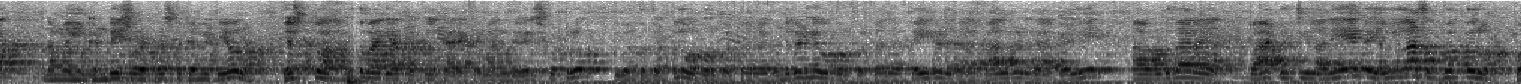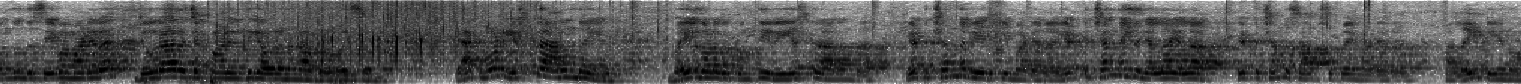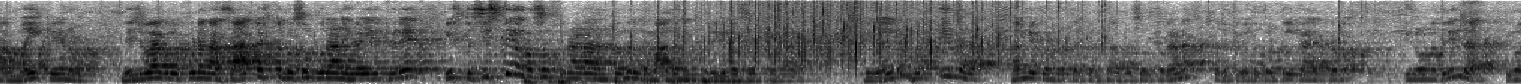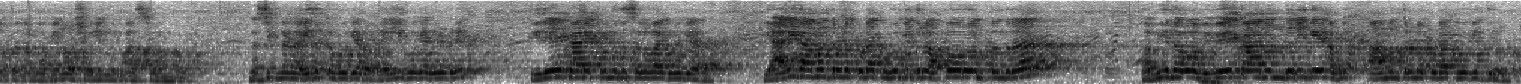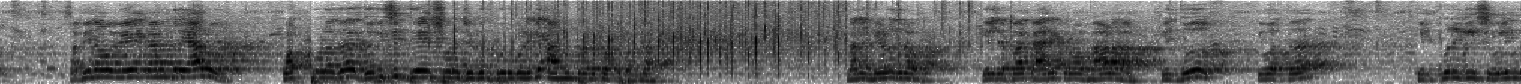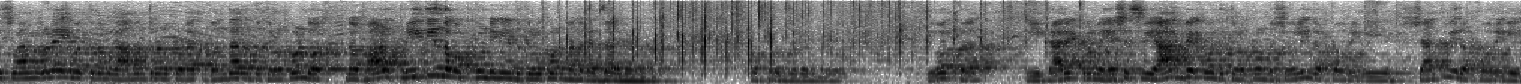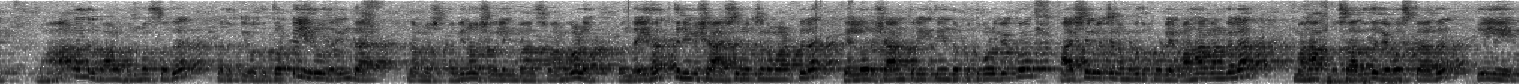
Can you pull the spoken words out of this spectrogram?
ನಮ್ಮ ಈ ಖಂಡೇಶ್ವರ ಟ್ರಸ್ಟ್ ಕಮಿಟಿಯವರು ಎಷ್ಟು ಅದ್ಭುತವಾಗಿ ಆ ತೊಟ್ಟಲು ಕಾರ್ಯಕ್ರಮ ನೆರವೇರಿಸಿಕೊಟ್ರು. ಇವತ್ತು ತೊಟ್ಟಲು ಒಬ್ಬರು ಕೊಟ್ಟಾರ ಗುಂಡುಗಡ್ಗೆ ಒಬ್ಬರು ಕೊಟ್ಟಾರ, ಕೈಗಡ್ಗ, ಕಾಲ್ಗಡ್ಗ, ಬೆಳ್ಳಿ, ಆ ಹುಡುಗಾರ ಪಾಟಿ, ಚೀಲ, ಅನೇಕ ಎಲ್ಲ ಸದ್ಭಕ್ತರು ಒಂದೊಂದು ಸೇವಾ ಮಾಡ್ಯಾರ. ಜೋರಾದ ಚಪ್ಪಾಳೆಯೊಂದಿಗೆ ಅವರನ್ನು ನಾವು ಗೌರವಿಸೋಣ. ಯಾಕೆ ನೋಡ್ರಿ, ಎಷ್ಟು ಆನಂದ ಇಲ್ಲಿ. ಬಯಲದೊಳಗೆ ಕುಂತೀವಿ, ಎಷ್ಟು ಆನಂದ. ಎಷ್ಟು ಚಂದ ವೇದಿಕೆ ಮಾಡ್ಯಾರ, ಎಷ್ಟು ಚಂದ ಇದನ್ನೆಲ್ಲ ಎಲ್ಲ ಎಷ್ಟು ಚಂದ ಸಾಫ್ ಸಫಾಯಿ ಮಾಡ್ಯಾರ. ಆ ಲೈಟ್ ಏನು, ಆ ಮೈಕ್ ಏನು, ನಿಜವಾಗ್ಲೂ ಕೂಡ ನಾನು ಸಾಕಷ್ಟು ಬಸವ ಪುರಾಣ ಹೇಳಿದ ಕರೆ, ಇಷ್ಟು ಶಿಸ್ತಿನ ಬಸವ ಪುರಾಣ ಅಂತಂದ್ರೆ ಅದು ಮಾದನಿಂತರಿಗೆ ಬಸವ ಪುರಾಣ. ನೀವೆಲ್ಲರೂ ಭಕ್ತಿಯಿಂದ ಹಮ್ಮಿಕೊಂಡಿರ್ತಕ್ಕಂಥ ಬಸವ ಪುರಾಣ, ಅದಕ್ಕೆ ಇವತ್ತು ತೊಟ್ಟಲು ಕಾರ್ಯಕ್ರಮ. ಇರೋದ್ರಿಂದ ಇವತ್ತು ನಮ್ಮ ಅಭಿನವ ಶಿವಲಿಂಗ ಮಹಾಸ್ವಾಮಿಗಳು. ನಸಿಕ್ನಾಗ ಐದಕ್ಕೆ ಹೋಗ್ಯಾರ ಅವ್ರು. ಎಲ್ಲಿಗೆ ಹೋಗ್ಯಾರ ಹೇಳ್ರಿ? ಇದೇ ಕಾರ್ಯಕ್ರಮದ ಸಲುವಾಗಿ ಹೋಗ್ಯಾರ ಯಾರಿಗೆ ಆಮಂತ್ರಣ ಕೊಡಕ್ಕೆ ಹೋಗಿದ್ರು ಅಪ್ಪವರು ಅಂತಂದ್ರ ಅಭಿನವ ವಿವೇಕಾನಂದರಿಗೆ ಅಭಿ ಆಮಂತ್ರಣ ಕೊಡಕ್ಕೆ ಹೋಗಿದ್ರು. ಅಭಿನವ ವಿವೇಕಾನಂದರು ಯಾರು? ಕೊಪ್ಪಳದ ಗವಿಸಿದ್ದೇಶ್ವರ ಜಗದ್ಗುರುಗಳಿಗೆ ಆಮಂತ್ರಣ ಕೊಟ್ಟು ಬಂದ. ನನಗೆ ಹೇಳಿದ್ರು ಅವ್ರು ಇಲ್ರಪ್ಪ ಕಾರ್ಯಕ್ರಮ ಬಹಳ ಇದ್ದು ಇವತ್ತು ಇಬ್ಬರಿಗೆ ಶಿವಲಿಂಗ ಸ್ವಾಮಿಗಳೇ ಇವತ್ತು ನಮಗೆ ಆಮಂತ್ರಣ ಕೊಡಕ್ಕೆ ಬಂದಾರ ಅಂತ ತಿಳ್ಕೊಂಡು ನಾವು ಭಾಳ ಪ್ರೀತಿಯಿಂದ ಒಪ್ಕೊಂಡಿನಿ ಅಂತ ತಿಳ್ಕೊಂಡು ನನಗೆ ಅಜ್ಜಾರು ಹೇಳೋದು. ಕೊಪ್ಪಳದ ಜಗದ್ಗುರು ಇವತ್ತು ಈ ಕಾರ್ಯಕ್ರಮ ಯಶಸ್ವಿ ಆಗಬೇಕು ಅಂತ ತಿಳ್ಕೊಂಡು ಶಿವಲಿಂಗಪ್ಪ ಅವರಿಗೆ, ಶಾಂತವೀರಪ್ಪ ಅವರಿಗೆ ಭಾಳ ಅಂದ್ರೆ ಭಾಳ ಹುಮ್ಮಸ್ಸದ ಅದಕ್ಕೆ ಇವತ್ತು ತೊಟ್ಟು ಇರುವುದರಿಂದ ನಮ್ಮ ಅಭಿನವ್ ಶಿವಲಿಂಗ ಮಹಾಸ್ವಾಮಿಗಳು ಒಂದು ಐದು ಹತ್ತು ನಿಮಿಷ ಆಶೀರ್ವಚನ ಮಾಡ್ತಾರೆ. ಎಲ್ಲರೂ ಶಾಂತ ರೀತಿಯಿಂದ ಕುತ್ಕೊಳ್ಬೇಕು. ಆಶೀರ್ವಚನ ಮುಗಿದು ಕೂಡಲೇ ಮಹಾಮಂಗಲ, ಮಹಾಪ್ರಸಾದದ ವ್ಯವಸ್ಥೆ ಅದ. ಇಲ್ಲಿ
